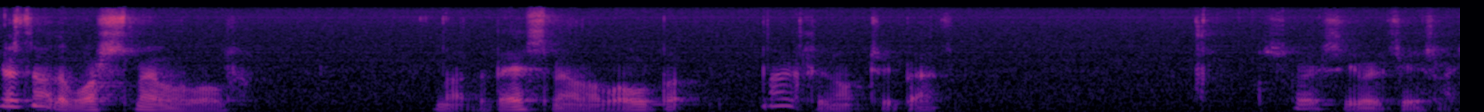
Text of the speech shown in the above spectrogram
It's not the worst smell in the world. Not the best smell in the world, but actually not too bad. Let's see what it tastes like.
